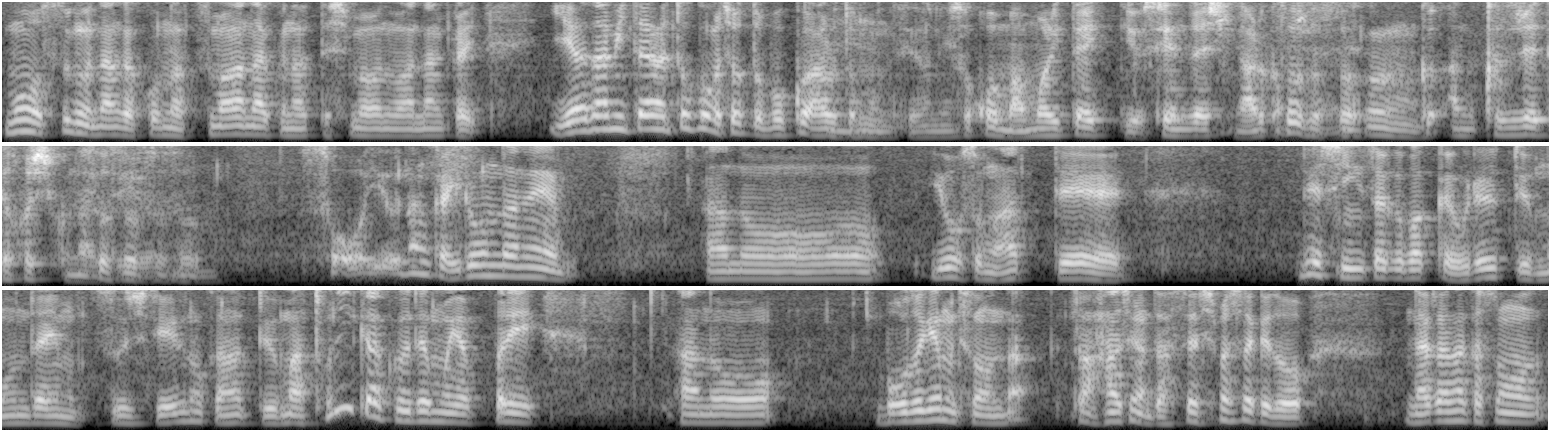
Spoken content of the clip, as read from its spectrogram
もうすぐなんかこんなつまらなくなってしまうのはなんか嫌だみたいなところもちょっと僕はあると思うんですよね、そこを守りたいっていう潜在意識があるかもしれない、ね、そうそうそう。うん。くあの崩れてほしくないという。そうそうそうそう。そういうなんかいろんなねあのー要素があってで新作ばっかり売れるっていう問題にも通じているのかなっていう。まあとにかくでもやっぱりあのボードゲームってそのな話が脱線しましたけどなかなかその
